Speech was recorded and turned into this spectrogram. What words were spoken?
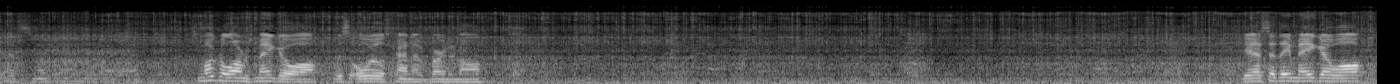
Yeah, smoke alarm. Smoke alarms may go off. This oil is kind of burning off. Yeah, so they may go off.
